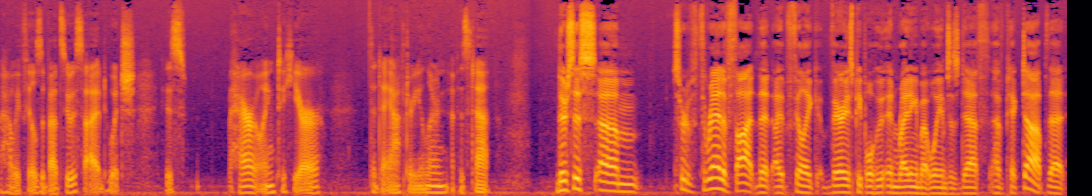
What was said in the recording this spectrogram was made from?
how he feels about suicide, which is harrowing to hear the day after you learn of his death. There's this um, sort of thread of thought that I feel like various people who, in writing about Williams's death, have picked up that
